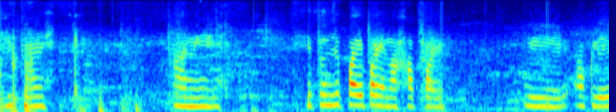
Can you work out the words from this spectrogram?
हे काय? आणि इथून जे पाईप आहे ना हा पाईप हे आपले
